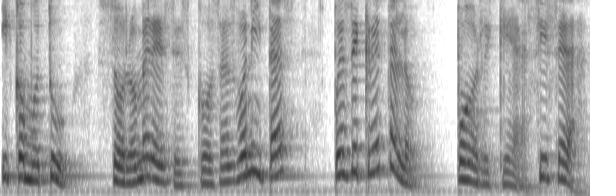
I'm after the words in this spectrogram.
Y como tú solo mereces cosas bonitas, pues decrétalo, porque así será.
